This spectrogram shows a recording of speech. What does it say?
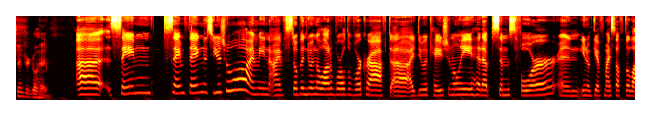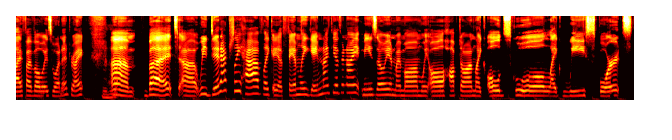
Ginger, go ahead. Uh, same same thing as usual. I mean, I've still been doing a lot of World of Warcraft. Uh, I do occasionally hit up Sims 4 and, you know, give myself the life I've always wanted, right? Mm-hmm. Um, but uh, we did actually have like a, a, family game night the other night. Me, Zoe, and my mom, we all hopped on like old school, like Wii Sports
